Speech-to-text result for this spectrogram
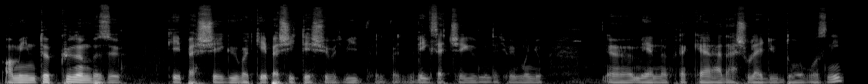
amin több különböző képességű, vagy képesítésű, vagy, vagy végzettségű, mindegy, hogy mondjuk mérnöknek kell ráadásul együtt dolgozni.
